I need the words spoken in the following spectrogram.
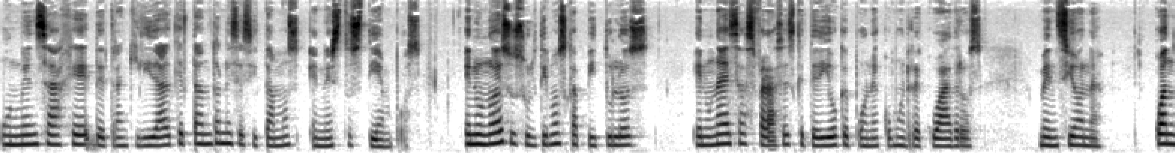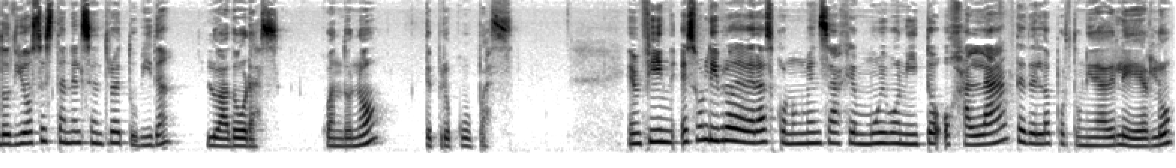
un mensaje de tranquilidad que tanto necesitamos en estos tiempos. En uno de sus últimos capítulos, en una de esas frases que te digo que pone como en recuadros, menciona, cuando Dios está en el centro de tu vida, lo adoras, cuando no, te preocupas. En fin, es un libro de veras con un mensaje muy bonito. Ojalá te des la oportunidad de leerlo.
